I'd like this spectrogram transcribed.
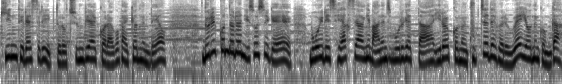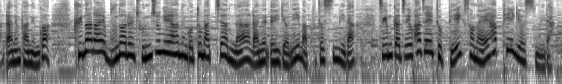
긴 드레스를 입도록 준비할 거라고 밝혔는데요. 누리꾼들은 이 소식에 뭐 이리 제약 사항이 많은지 모르겠다. 이럴 거면 국제 대회를 왜 여는 건가? 라는 반응과 그 나라의 문화를 존중해야 하는 것도 맞지 않나? 라는 의견이 맞붙었습니다. 지금까지 화제의 토픽 선아의 하필기였습니다.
